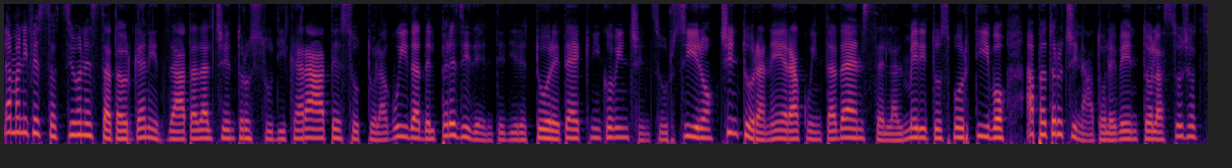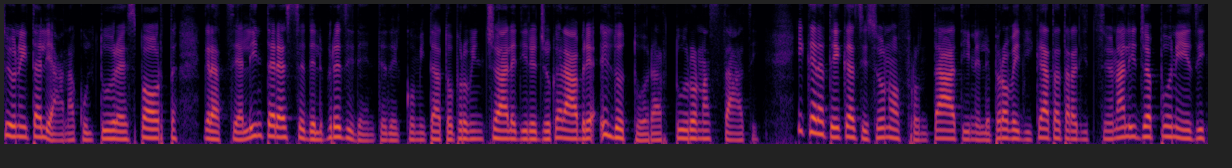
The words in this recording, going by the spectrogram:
La manifestazione è stata organizzata dal Centro Studi Karate sotto la guida del presidente direttore tecnico Vincenzo Ursino. Cintura Nera, Quinta e al merito sportivo ha patrocinato l'evento l'Associazione Italiana Cultura e Sport grazie all'interesse del presidente del Comitato Provinciale di Reggio Calabria, il dottor Arturo Nastasi. I karateka si sono affrontati nelle prove di kata tradizionali giapponesi,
